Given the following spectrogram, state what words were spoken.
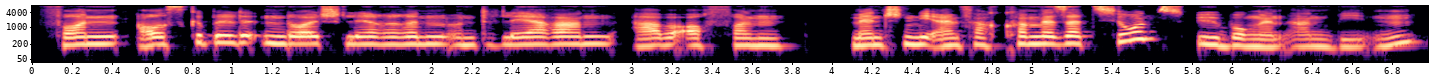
von ausgebildeten Deutschlehrerinnen und Lehrern, aber auch von Menschen, die einfach Konversationsübungen anbieten.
